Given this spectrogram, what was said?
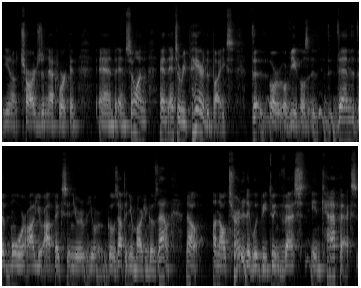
you know, charge the network and, and, and so on, and, and to repair the bikes, the, or, or vehicles, then the more your OPEX and your, your goes up and your margin goes down. Now, an alternative would be to invest in capex,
